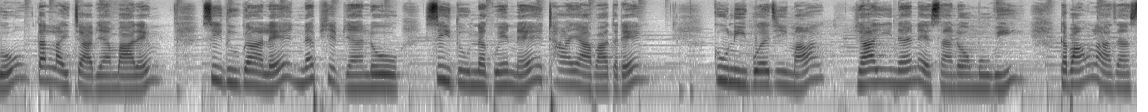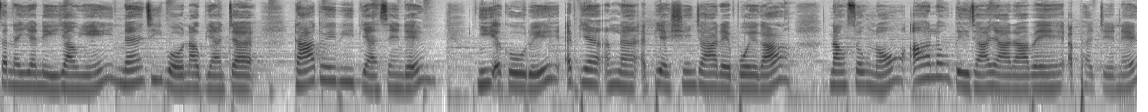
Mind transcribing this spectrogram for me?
ကိုတတ်လိုက်ကြပြန်ပါတယ်။စီသူကလည်းနှက်ဖြစ်ပြန်လို့စီသူနှစ်ကွင်းနဲ့ထားရပါတဲ့။ကူနီပွဲကြီးမှာ ယာယီနန်းနဲ့ဆန်တော်မူပြီးတပေါင်းလာဆန်း12ရက်နေ့ရောက်ရင်နန်းကြီးပေါ်နောက်ပြန်တက်ဓားသွေးပြီးပြန်ဆင်းတယ်။ညီအကိုတွေအပြန်အလှန်အပြက်ရှင်းကြတဲ့ပွဲကနောက်ဆုံးတော့အားလုံးသေးကြရတာပဲအဖက်တင်နဲ့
